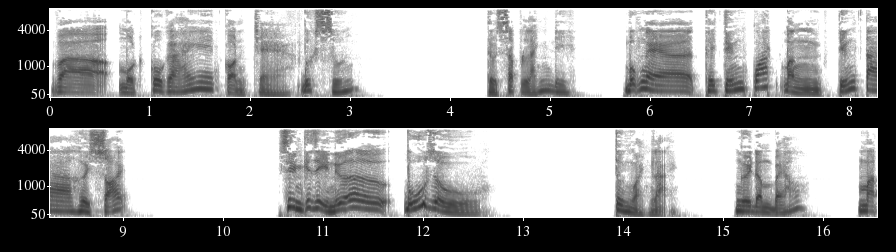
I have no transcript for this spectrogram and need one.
và một cô gái còn trẻ bước xuống. Tôi sắp lánh đi, bỗng nghe thấy tiếng quát bằng tiếng ta hơi sói. Xin cái gì nữa, bú rù. Tôi ngoảnh lại, người đầm béo, mặt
